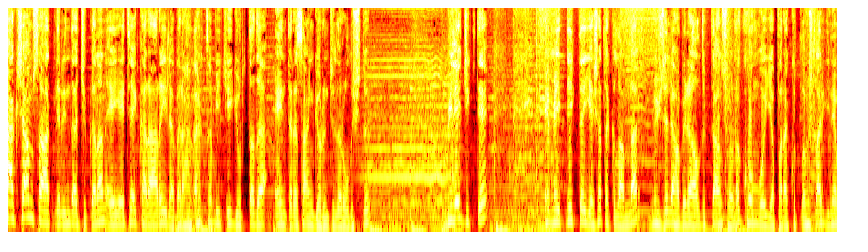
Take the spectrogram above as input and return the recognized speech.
Akşam saatlerinde açıklanan EYT kararıyla beraber tabii ki yurtta da enteresan görüntüler oluştu. Bilecik'te emeklilikte yaşa takılanlar müjdeli haberi aldıktan sonra konvoy yaparak kutlamışlar. Yine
